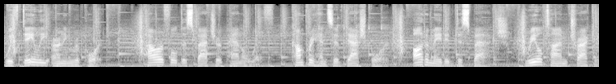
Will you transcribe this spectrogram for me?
with daily earning report, powerful dispatcher panel with comprehensive dashboard, automated dispatch, real-time tracking,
